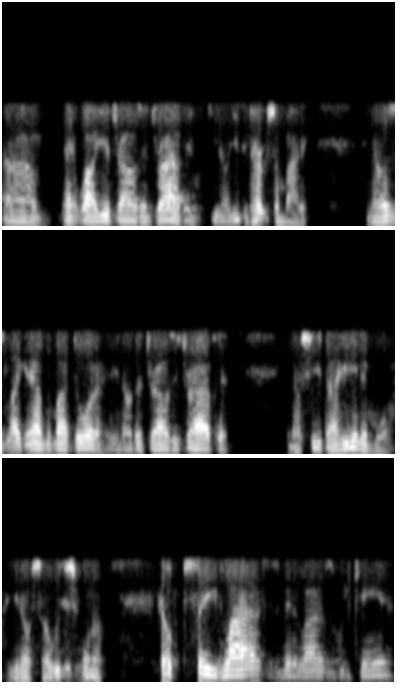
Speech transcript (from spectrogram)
um, that while you're drowsy and driving, you know, you can hurt somebody. You know, it's like to my daughter. You know, the drowsy driving, you know, she's not here anymore. You know, so we just want to help save lives, as many lives as we can,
